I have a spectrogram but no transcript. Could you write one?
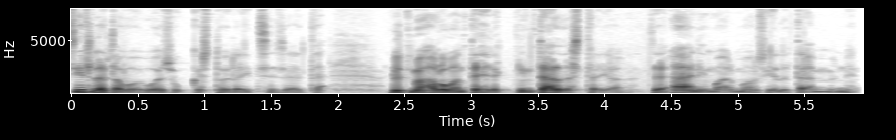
sillä tavoin voi sukkestoida itsensä, että nyt mä haluan tehdäkin tällaista ja se äänimaailma on siellä tämmöinen.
